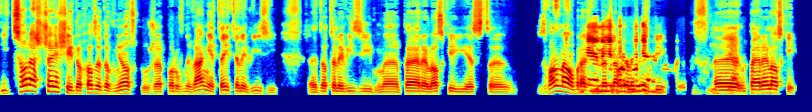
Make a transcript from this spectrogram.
i coraz częściej dochodzę do wniosku, że porównywanie tej telewizji do telewizji PRL-owskiej jest zwolna obraźliwe dla telewizji e, PRL-owskiej.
